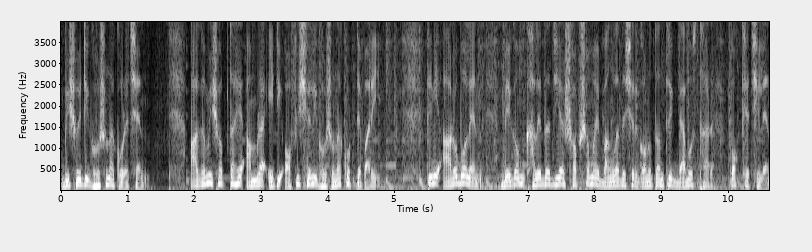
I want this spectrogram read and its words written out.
বিষয়টি ঘোষণা করেছেন। আগামী সপ্তাহে আমরা এটি অফিসিয়ালি ঘোষণা করতে পারি। তিনি আরও বলেন, বেগম খালেদা জিয়া সবসময় বাংলাদেশের গণতান্ত্রিক ব্যবস্থার পক্ষে ছিলেন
